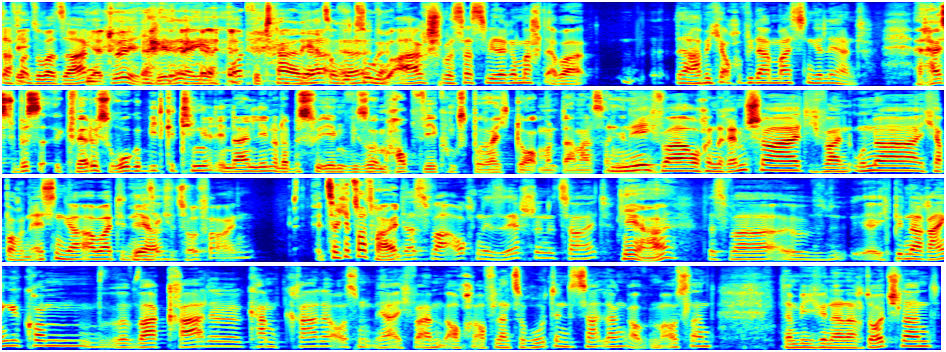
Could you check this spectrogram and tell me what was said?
darf man sowas sagen? Ja, natürlich. Wir sind ja hier im Pott, wir tragen Ja, Herz auf der äh, Zunge. du Arsch, was hast du wieder gemacht? Aber da habe ich auch wieder am meisten gelernt. Das heißt, du bist quer durchs Ruhrgebiet getingelt in deinen Läden oder bist du irgendwie so im Hauptwirkungsbereich Dortmund damals Nee, ich war auch in Remscheid, ich war in Unna, ich habe auch in Essen gearbeitet, in Ja. Zollverein. Zeche jetzt rein? Das war auch eine sehr schöne Zeit. Ja. Das war, äh, ich bin da reingekommen, war gerade, kam gerade aus dem, ja, ich war auch auf Lanzarote eine Zeit lang, im Ausland. Dann bin ich wieder nach Deutschland.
